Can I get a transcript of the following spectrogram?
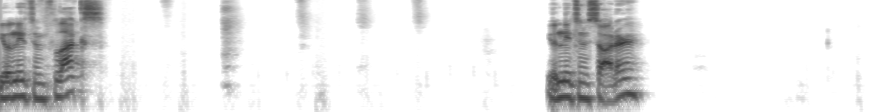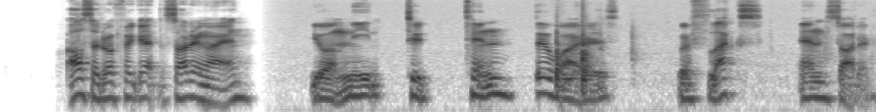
You'll need some flux. You'll need some solder. Also, don't forget the soldering iron. You'll need to tin the wires with flux and solder.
